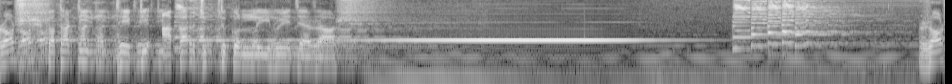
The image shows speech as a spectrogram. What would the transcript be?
রস কথাটির মধ্যে একটি আকার যুক্ত করলেই হয়ে যায় রাস। রস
